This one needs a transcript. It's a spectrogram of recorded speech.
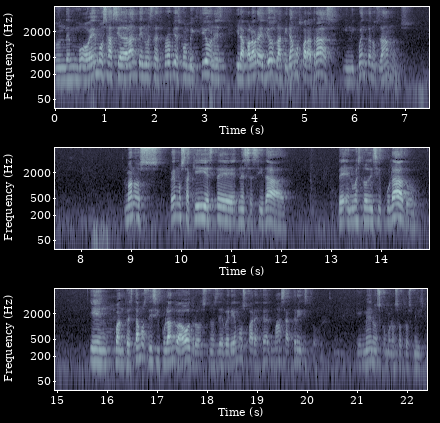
donde movemos hacia adelante nuestras propias convicciones y la palabra de Dios la tiramos para atrás y ni cuenta nos damos. Hermanos, vemos aquí esta necesidad de en nuestro discipulado y en cuanto estamos discipulando a otros, nos deberíamos parecer más a Cristo y menos como nosotros mismos.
